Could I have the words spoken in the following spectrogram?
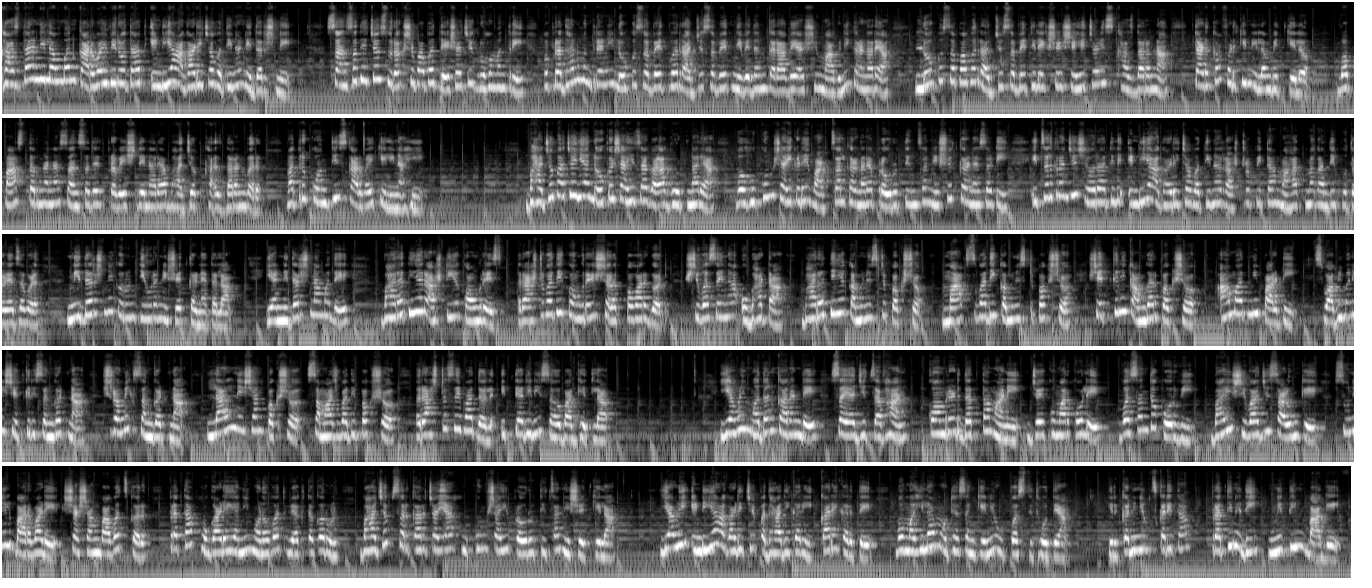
खासदार निलंबन कारवाई विरोधात इंडिया आघाडीच्या वतीनं निदर्शने संसदेच्या सुरक्षेबाबत देशाचे गृहमंत्री व प्रधानमंत्र्यांनी लोकसभेत व राज्यसभेत निवेदन करावे अशी मागणी करणाऱ्या लोकसभा व राज्यसभेतील एकशे शेहेचाळीस खासदारांना तडकाफडकी निलंबित केलं व पाच तरुणांना संसदेत प्रवेश देणाऱ्या भाजप खासदारांवर मात्र कोणतीच कारवाई केली नाही. भाजपाच्या या लोकशाहीचा गळा घोटणाऱ्या व हुकुमशाहीकडे वाटचाल करणाऱ्या प्रवृत्तींचा निषेध करण्यासाठी इचलकरंजी शहरातील इंडिया आघाडीच्या वतीनं राष्ट्रपिता महात्मा गांधी पुतळ्याजवळ निदर्शने करून तीव्र निषेध करण्यात आला. या निदर्शनामध्ये भारतीय राष्ट्रीय काँग्रेस राष्ट्रवादी काँग्रेस शरद पवार गट शिवसेना उभाटा भारतीय कम्युनिस्ट पक्ष मार्क्सवादी कम्युनिस्ट पक्ष शेतकरी कामगार पक्ष आम आदमी पार्टी स्वाभिमानी शेतकरी संघटना श्रमिक संघटना लाल निशान पक्ष समाजवादी पक्ष राष्ट्रसेवा दल इत्यादींनी सहभाग घेतला. यावेळी मदन कारंडे सयाजी चव्हाण कॉम्रेड दत्ता माने जयकुमार कोले वसंत कोरवी भाई शिवाजी साळुंके सुनील बारवाडे शशांक बावचकर प्रताप होगाडे यांनी मनोगत व्यक्त करून भाजप सरकारच्या या हुकुमशाही प्रवृत्तीचा निषेध केला. यावेळी इंडिया आघाडीचे पदाधिकारी कार्यकर्ते व महिला मोठ्या संख्येने उपस्थित होत्या. हिरकणी न्यूज करिता प्रतिनिधी नितीन बागे.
